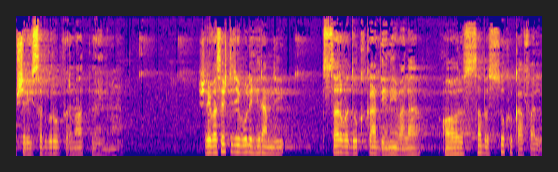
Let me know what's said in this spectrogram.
श्री सदगुरु परमात्मा नमः। श्री वशिष्ठ जी बोले, ही राम जी, सर्व दुख का देने वाला और सब सुख का फल,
